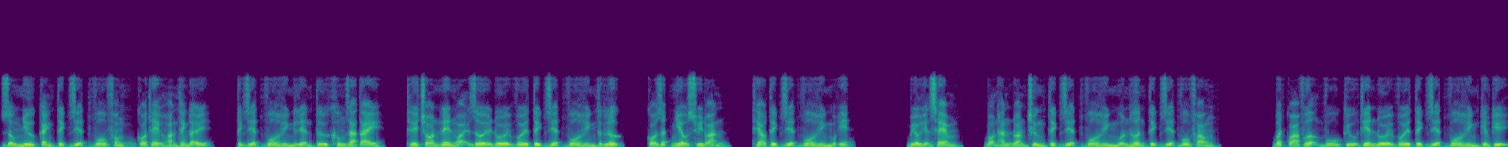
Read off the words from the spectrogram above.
giống như cảnh tịch diệt vô phong có thể hoàn thành đấy, tịch diệt vô hình liền từ không ra tay, thế cho nên ngoại giới đối với tịch diệt vô hình thực lực có rất nhiều suy đoán, theo tịch diệt vô hình một ít. Biểu hiện xem, bọn hắn đoán chừng tịch diệt vô hình muốn hơn tịch diệt vô phong. Bất quá Phượng Vũ Cựu Thiên đối với tịch diệt vô hình kiên kỵ,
